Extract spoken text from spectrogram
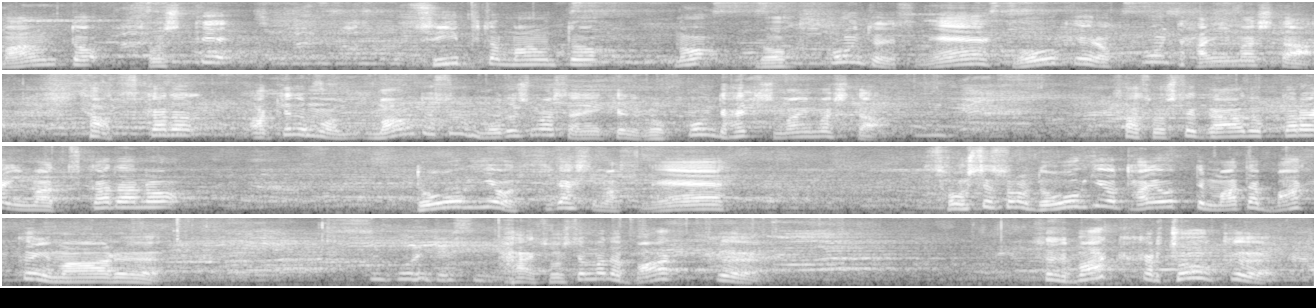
マウント、そしてスイープとマウントの6ポイントですね、合計6ポイント入りました、さあ、塚田、あけども、マウントすぐ戻しましたね、けど6ポイント入ってしまいました。さあそしてガードから今塚田の道着を引き出してますね。そしてその道着を頼ってまたバックに回る。すごいですね。はいそしてまたバック。そしてバックからチョーク。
